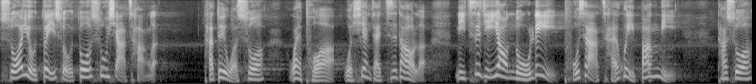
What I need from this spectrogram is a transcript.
所有对手都输下场了。”他对我说：“外婆，我现在知道了，你自己要努力，菩萨才会帮你。”他说：“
